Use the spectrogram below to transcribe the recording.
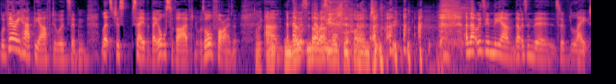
were very happy afterwards, and let's just say that they all survived and it was all fine. Okay. Um, and no that was no that was, animals were harmed. and that was in the um, that was in the sort of late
